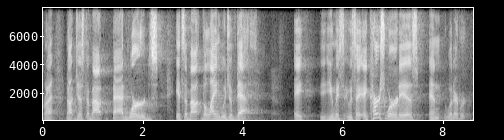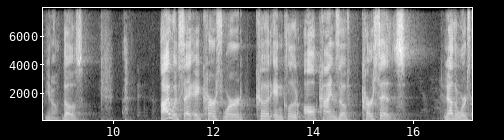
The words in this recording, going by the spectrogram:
right? Not just about bad words, it's about the language of death. A, you may would say a curse word is, and whatever, you know, those. I would say a curse word could include all kinds of curses. In other words,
